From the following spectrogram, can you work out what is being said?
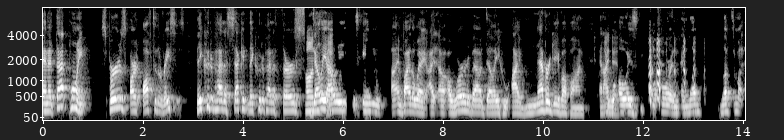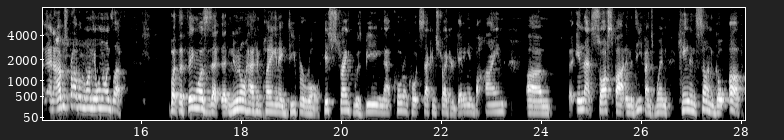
and at that point, Spurs are off to the races. They could have had a second. They could have had a third. Son, Dele yep. Alli is in. Uh, and by the way, I, a, a word about Dele, who I've never gave up on and I, I will always fight for and, and love love to my and I was probably one of the only ones left. But the thing was that, that Nuno had him playing in a deeper role. His strength was being that quote unquote second striker, getting in behind um, in that soft spot in the defense. When Kane and Son go up,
